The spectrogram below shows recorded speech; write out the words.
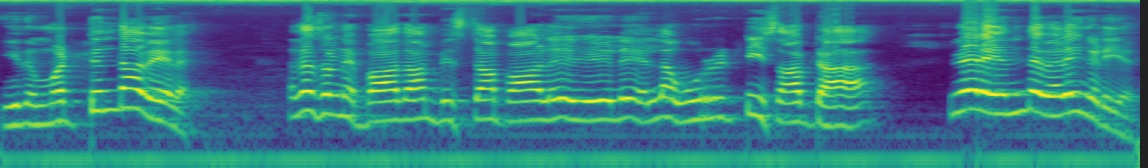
இது மட்டும்தான் வேலை. அதான் சொன்னேன் பாதாம் பிஸ்தா பால் ஈழு எல்லாம் உருட்டி சாப்பிட்டா வேறு எந்த வேலையும் கிடையாது.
